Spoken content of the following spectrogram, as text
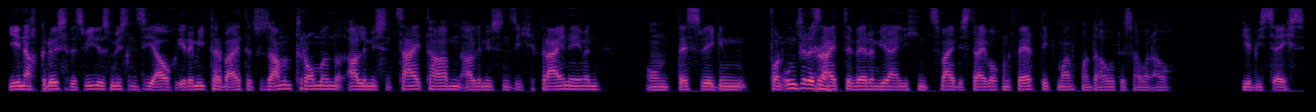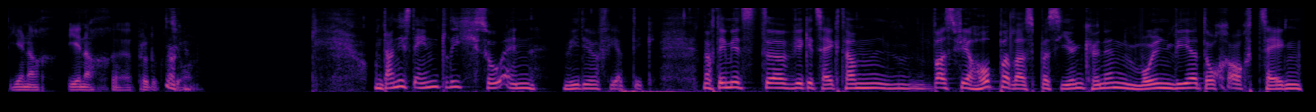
je nach Größe des Videos müssen sie auch ihre Mitarbeiter zusammentrommeln, alle müssen Zeit haben, alle müssen sich frei nehmen und deswegen von unserer ja. Seite wären wir eigentlich in zwei bis drei Wochen fertig. Manchmal dauert es aber auch vier bis sechs, je nach, je nach äh, Produktion. Okay. Und dann ist endlich so ein Video fertig. Nachdem jetzt äh, wir gezeigt haben, was für Hopperlas passieren können, wollen wir doch auch zeigen,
